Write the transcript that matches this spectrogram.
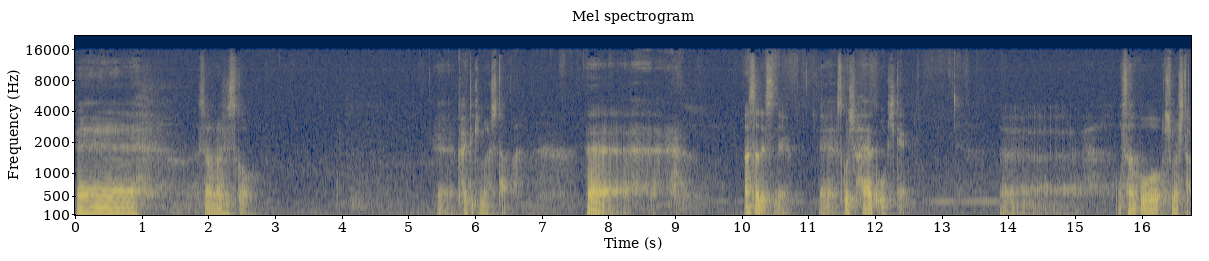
えー、サンフランシスコ、えー、帰ってきました。えー、朝ですね、えー、少し早く起きて、えー、お散歩をしました。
